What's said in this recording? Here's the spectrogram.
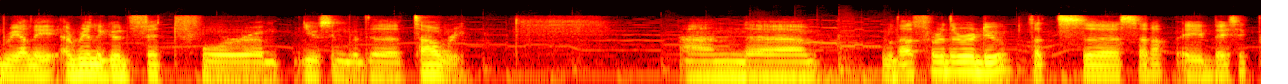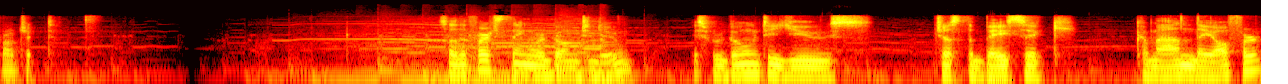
really a really good fit for um, using with the Tauri. And uh, without further ado, let's uh, set up a basic project. So the first thing we're going to do is we're going to use just the basic command they offer,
